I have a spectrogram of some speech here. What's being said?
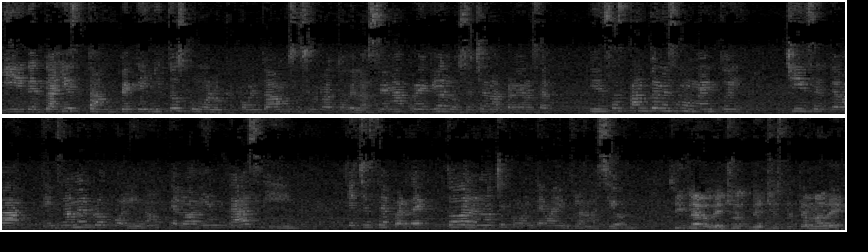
y detalles tan pequeñitos lo que comentábamos hace un rato de la cena previa los echan a perder. O sea, piensas tanto en ese momento y chin, se te va, te inflama el brócoli, ¿no? Te lo avientas y te echaste a perder toda la noche con un tema de inflamación. Sí, claro, de hecho, de hecho este tema de,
